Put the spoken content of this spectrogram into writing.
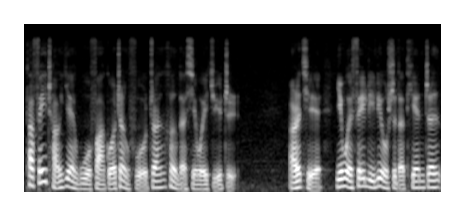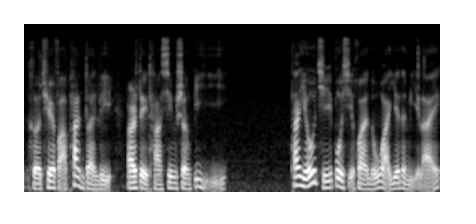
他非常厌恶法国政府专横的行为举止。而且因为菲利六世的天真和缺乏判断力而对他心生鄙夷。他尤其不喜欢努瓦耶的米莱，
